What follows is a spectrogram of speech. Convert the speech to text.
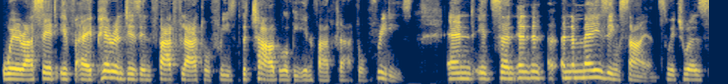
where I said if a parent is in fight, flight, or freeze, the child will be in fight, flight, or freeze. And it's an, an, an amazing science, which was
